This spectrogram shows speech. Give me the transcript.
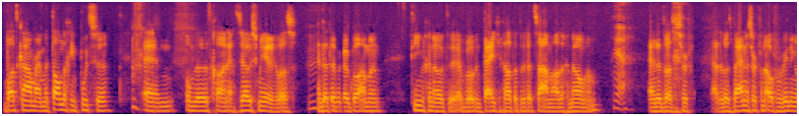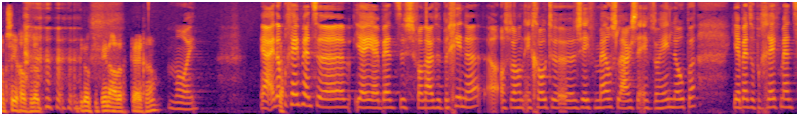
badkamer en mijn tanden ging poetsen. En omdat het gewoon echt zo smerig was. Mm. En dat heb ik ook wel aan mijn teamgenoten. Hebben we een tijdje gehad dat we dat samen hadden genomen. Ja. En dat was een soort ja, dat was bijna een soort van overwinning op zich als we dat middeltje binnen hadden gekregen. Mooi. Ja, en op een gegeven moment, uh, jij, jij bent dus vanuit het beginnen, uh, als we dan in grote uh, zeven mijlslaars er even doorheen lopen. Jij bent op een gegeven moment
